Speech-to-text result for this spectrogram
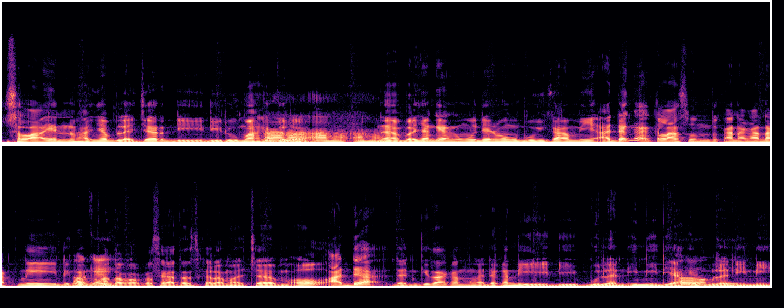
selain hanya belajar di di rumah gitu Aha, loh. aha, aha. Nah banyak yang kemudian menghubungi kami, ada nggak kelas untuk anak-anak nih dengan Oke. protokol kesehatan segala macam? Oh ada dan kita akan mengadakan di di bulan ini di akhir Oke. bulan ini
